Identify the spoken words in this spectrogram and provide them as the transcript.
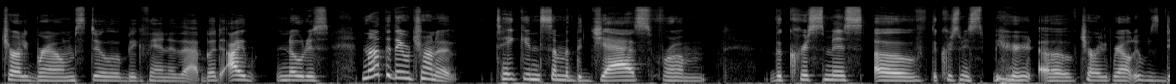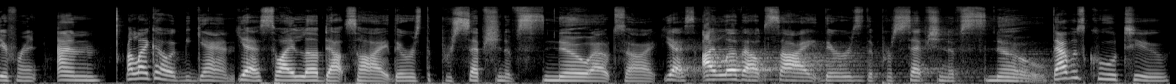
Charlie Brown. I'm still a big fan of that. But I noticed not that they were trying to take in some of the jazz from the Christmas of the Christmas spirit of Charlie Brown. It was different. And I like how it began. Yes, so I loved outside. There was the perception of snow outside. Yes, I love outside. There was the perception of snow. That was cool too.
